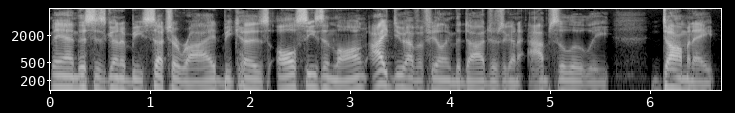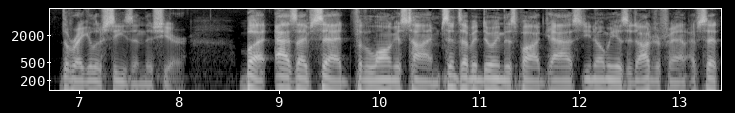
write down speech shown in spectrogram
Man, this is going to be such a ride because all season long, I do have a feeling the Dodgers are going to absolutely dominate the regular season this year. But as I've said for the longest time since I've been doing this podcast, you know me as a Dodger fan, I've said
